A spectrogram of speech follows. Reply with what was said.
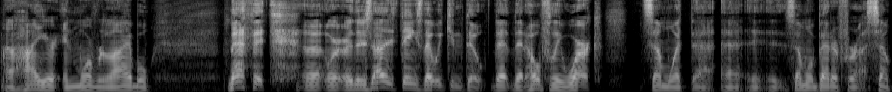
a higher and more reliable method, uh, or, or, there's other things that we can do that, that hopefully work somewhat, uh, uh, somewhat better for us. So,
